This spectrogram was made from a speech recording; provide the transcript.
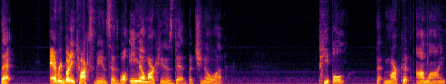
that everybody talks to me and says, well, email marketing is dead. But you know what? People that market online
